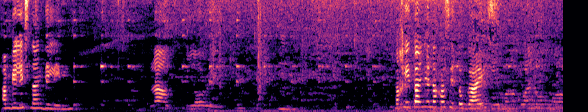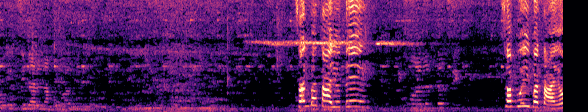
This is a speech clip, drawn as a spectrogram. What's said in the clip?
Ang bilis ng dilim. Loud, glory. Nakita nyo na kasi to guys. Mga kung anong original na kung ano. Saan ba tayo, te? Subway ba tayo?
